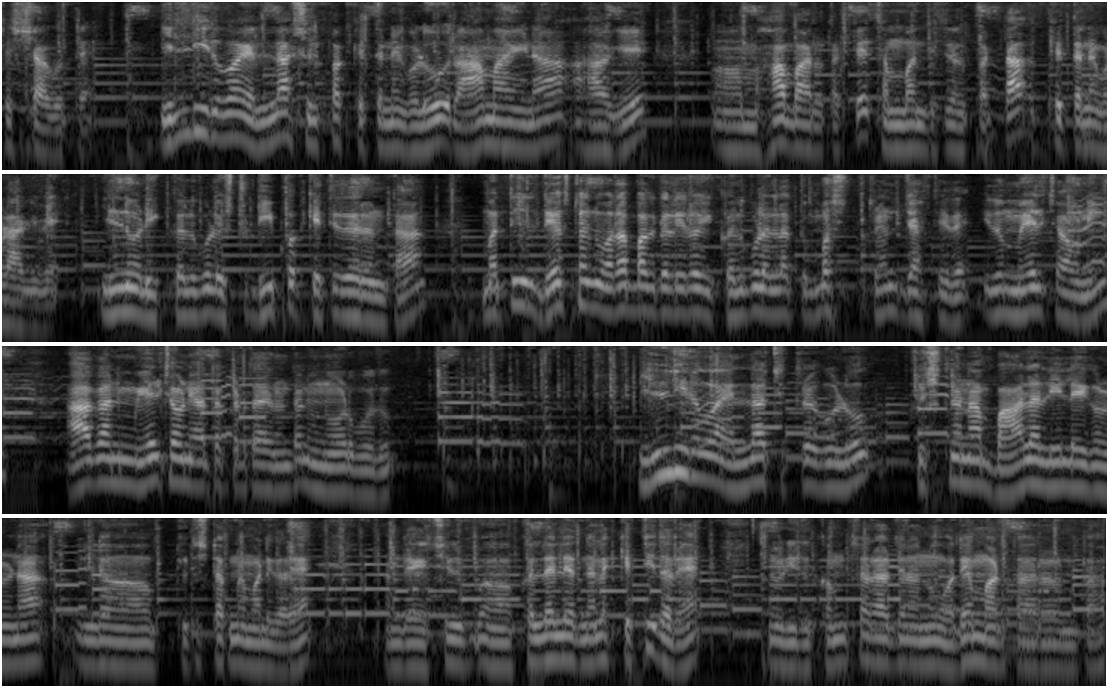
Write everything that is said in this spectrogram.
ಫ್ರೆಶ್ ಆಗುತ್ತೆ. ಇಲ್ಲಿರುವ ಎಲ್ಲ ಶಿಲ್ಪ ಕೆತ್ತನೆಗಳು ರಾಮಾಯಣ ಹಾಗೆ ಮಹಾಭಾರತಕ್ಕೆ ಸಂಬಂಧಿಸಲ್ಪಟ್ಟ ಕೆತ್ತನೆಗಳಾಗಿವೆ ಇಲ್ಲಿ ನೋಡಿ, ಈ ಕಲ್ಲುಗಳು ಎಷ್ಟು ಡೀಪಾಗಿ ಕೆತ್ತಿದ್ದಾರೆ ಅಂತ ಮತ್ತೆ ಇಲ್ಲಿ ದೇವಸ್ಥಾನದ ಹೊರಭಾಗದಲ್ಲಿರೋ ಈ ಕಲ್ಲುಗಳೆಲ್ಲ ತುಂಬ ಸ್ಟ್ರೆಂತ್ ಜಾಸ್ತಿ ಇದೆ. ಇದು ಮೇಲ್ಛಾವಣಿ. ಆಗ ನಿಮ್ಮ ಮೇಲ್ಛಾವಣಿ ಯಾವ ಕಟ್ತಾ ಇದೆ ಅಂತ ನೀವು ನೋಡ್ಬೋದು. ಇಲ್ಲಿರುವ ಎಲ್ಲ ಚಿತ್ರಗಳು ಕೃಷ್ಣನ ಬಾಲಲೀಲೆಗಳನ್ನ ಇಲ್ಲಿ, ಪ್ರತಿಷ್ಠಾಪನೆ ಮಾಡಿದ್ದಾರೆ. ಅಂದರೆ ಶಿಲ್ಪ ಕಲ್ಲಲ್ಲಿ ಅದನ್ನೆಲ್ಲ ಕೆತ್ತಿದ್ದಾರೆ. ನೋಡಿ, ಇದು ಕಂಸರಾಜನನ್ನು ವಧೆ ಮಾಡ್ತಾ ಇರೋಂತಹ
